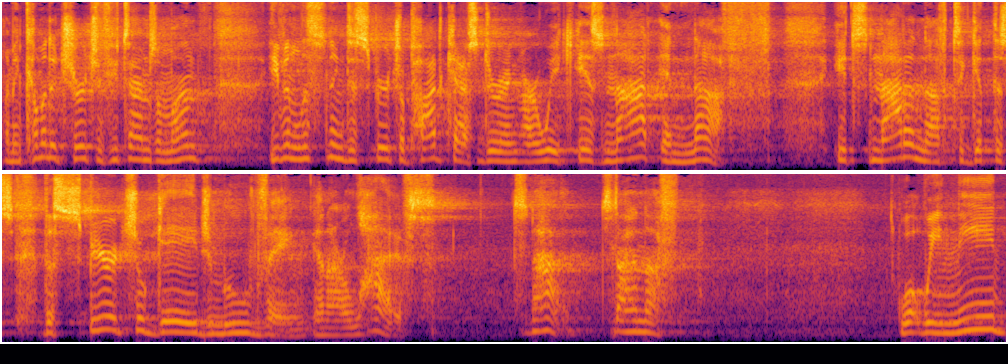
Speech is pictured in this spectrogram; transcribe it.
I mean, coming to church a few times a month, even listening to spiritual podcasts during our week is not enough. It's not enough to get this, the spiritual gauge moving in our lives. It's not. It's not enough. What we need,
